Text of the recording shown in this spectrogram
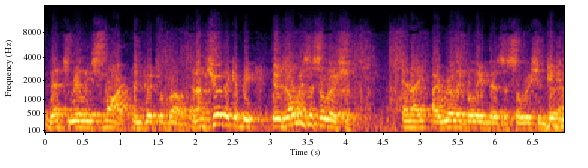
that's really smart and good for both. And I'm sure there could be, there's always a solution, and I, I really believe there's a solution to that.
